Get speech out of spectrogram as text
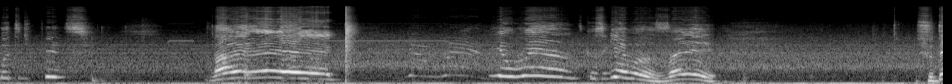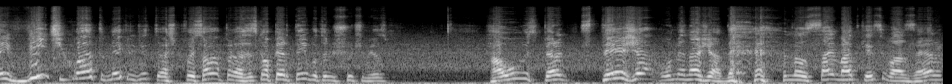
muito difícil. Vai! You win! Conseguimos! Aí! Chutei 24, nem acredito. Acho que foi só às vezes que eu apertei o botão de chute mesmo. Raul, espero que esteja homenageado. Não sai mais do que esse 1x0.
